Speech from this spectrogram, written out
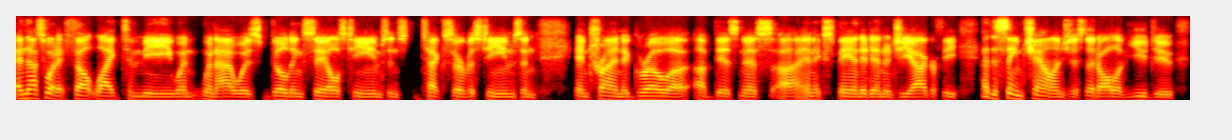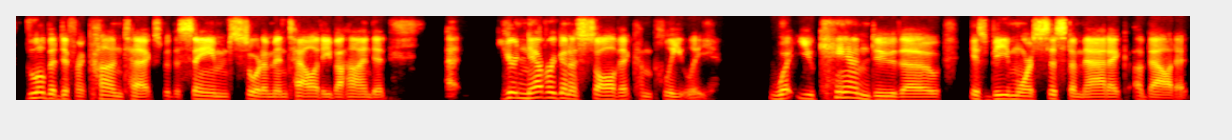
and that's what it felt like to me when when I was building sales teams and tech service teams and and trying to grow a, a business uh, and expand it in a geography. I had the same challenges that all of you do, a little bit different context, but the same sort of mentality behind it. Uh, you're never going to solve it completely. What you can do, though, is be more systematic about it.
